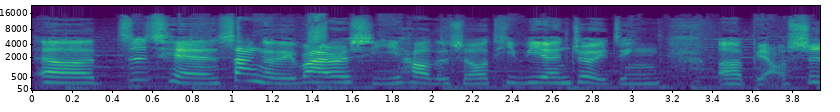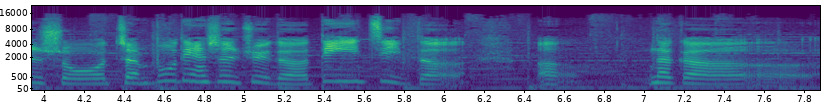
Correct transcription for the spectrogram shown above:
呃之前上个礼拜二十一号的时候，TVN 就已经呃表示说，整部电视剧的第一季的呃那个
